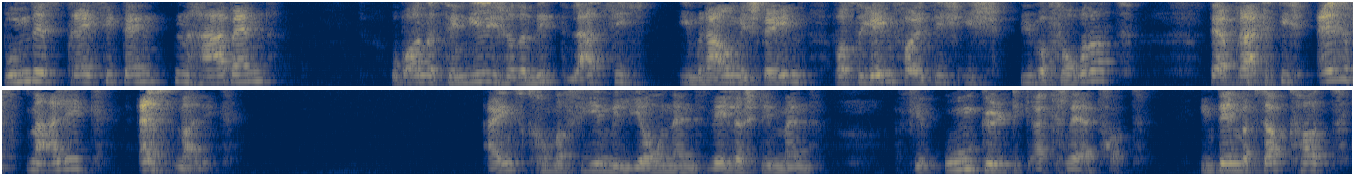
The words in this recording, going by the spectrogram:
Bundespräsidenten haben, ob einer senil ist oder nicht, lasse ich im Raum stehen. Was er jedenfalls ist, ist überfordert, der praktisch erstmalig, erstmalig 1,4 Millionen Wählerstimmen für ungültig erklärt hat, indem er gesagt hat,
